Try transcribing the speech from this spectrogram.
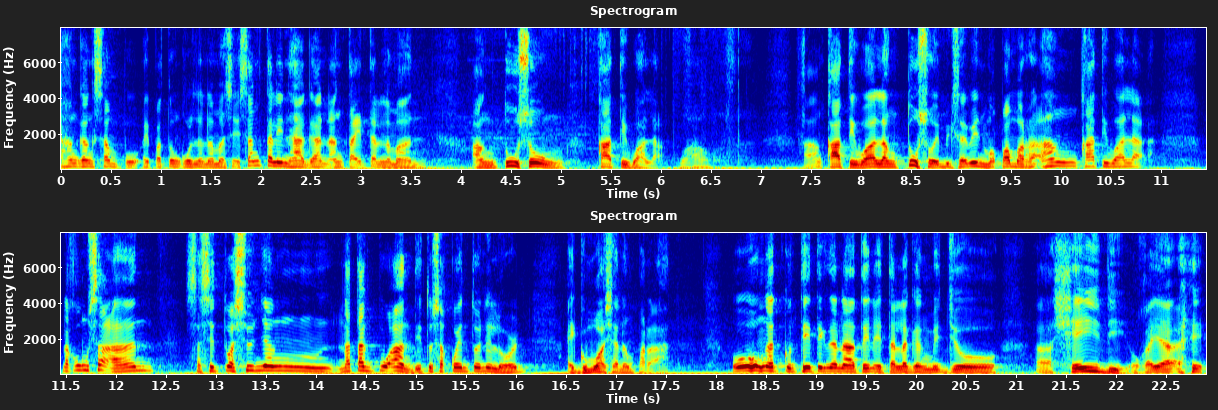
hanggang 10 ay patungkol na naman sa isang talinhagan. Ang title naman, Ang Tusong Katiwala. Wow! Ah, ang katiwalang tuso, ibig sabihin, mapamaraang katiwala. Na kung saan, sa sitwasyon niyang natagpuan dito sa kwento ni Lord, ay gumawa siya ng paraan. Oo nga't kung titingnan natin ay talagang medyo uh, shady o kaya ay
